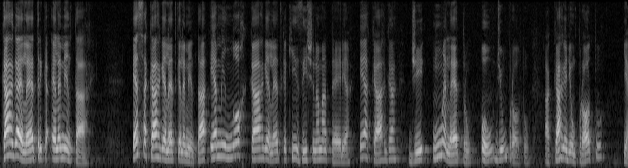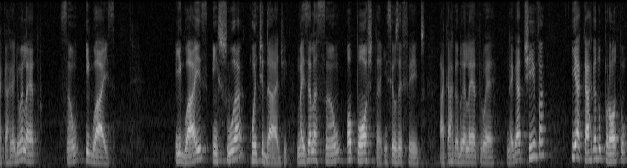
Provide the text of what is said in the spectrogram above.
Carga elétrica elementar. Essa carga elétrica elementar é a menor carga elétrica que existe na matéria. É a carga de um elétron ou de um próton. A carga de um próton e a carga de um elétron são iguais. iguais em sua quantidade, mas elas são opostas em seus efeitos. A carga do elétron é negativa e a carga do próton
